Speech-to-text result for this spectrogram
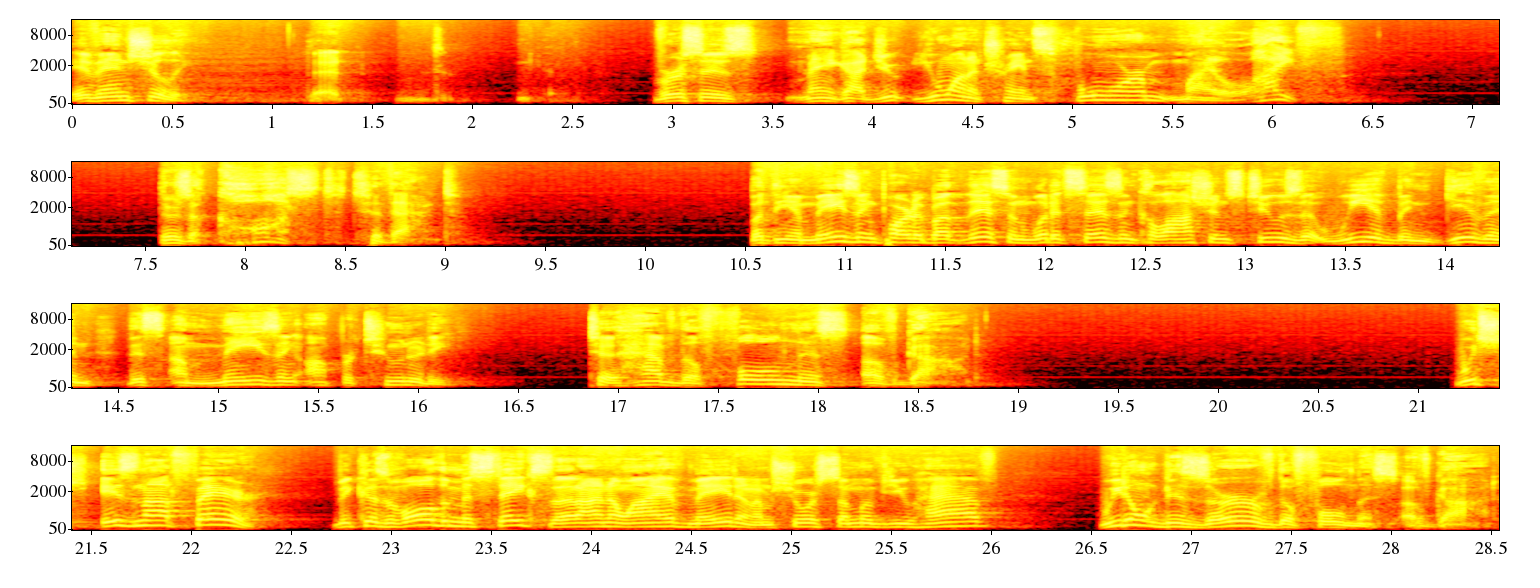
Eventually. That, versus, man, God, you, you want to transform my life. There's a cost to that. But the amazing part about this and what it says in Colossians 2 is that we have been given this amazing opportunity to have the fullness of God, which is not fair because of all the mistakes that I know I have made, and I'm sure some of you have. We don't deserve the fullness of God.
